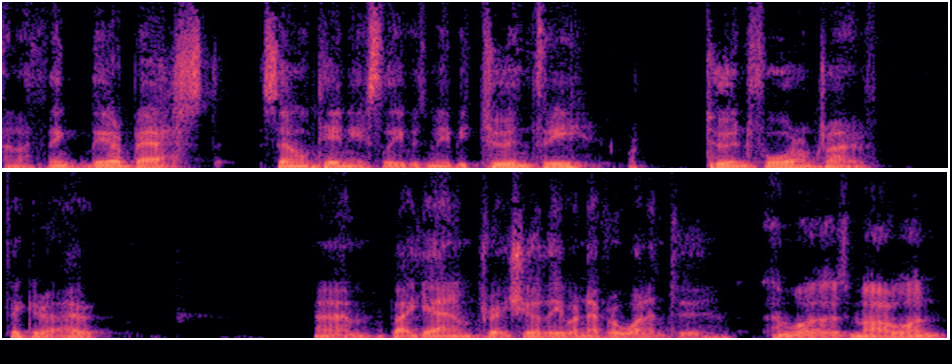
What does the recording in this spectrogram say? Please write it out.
and I think their best simultaneously was maybe two and three or two and four. I'm trying to figure it out. Um, but again, I'm pretty sure they were never one and two. And was Marwan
